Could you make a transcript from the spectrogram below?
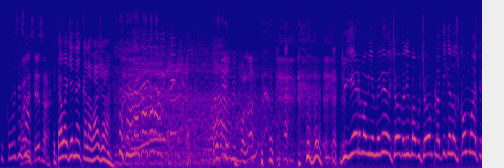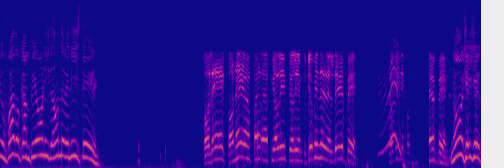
¿Y cómo es ¿Cuál es esa? Estaba llena de calabaza. Guillermo, bienvenido al show de Pelín Papuchón. Platícanos cómo has triunfado, campeón, y de dónde veniste. Con él, con él, pa- Piolín, Piolín. Yo vine del DF. Yo vine con el DF. No, se dice,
